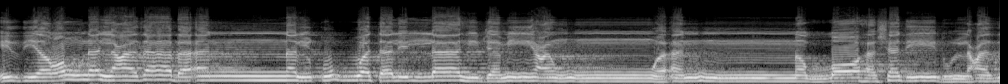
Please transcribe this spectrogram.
إذ يرون العذاب أن القوة لله جميعا وأن الله شديد العذاب.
